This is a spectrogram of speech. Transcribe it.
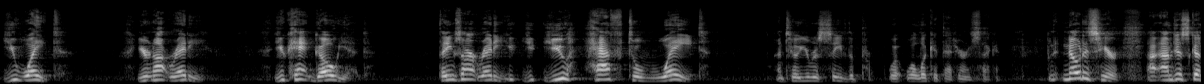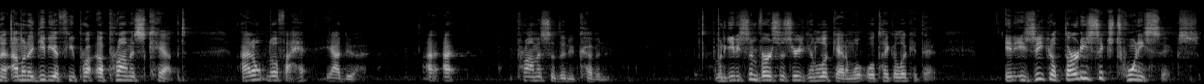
You wait. You're not ready. You can't go yet. Things aren't ready. You, you, you have to wait until you receive the. We'll look at that here in a second. Notice here, I'm just gonna. I'm gonna give you a few. A promise kept. I don't know if I. Yeah, I do. I, I, promise of the new covenant. I'm gonna give you some verses here. You can look at them. We'll, we'll take a look at that. In Ezekiel 36, 26,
